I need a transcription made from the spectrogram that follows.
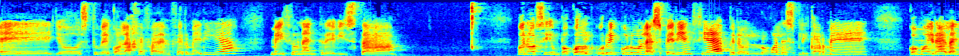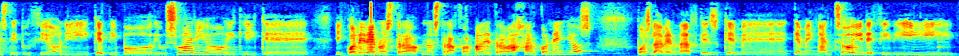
eh, yo estuve con la jefa de enfermería, me hizo una entrevista bueno, sí, un poco el currículum, la experiencia, pero luego al explicarme cómo era la institución y qué tipo de usuario y, qué, y cuál era nuestra, nuestra forma de trabajar con ellos, pues la verdad que es que me, que me enganchó y decidí,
